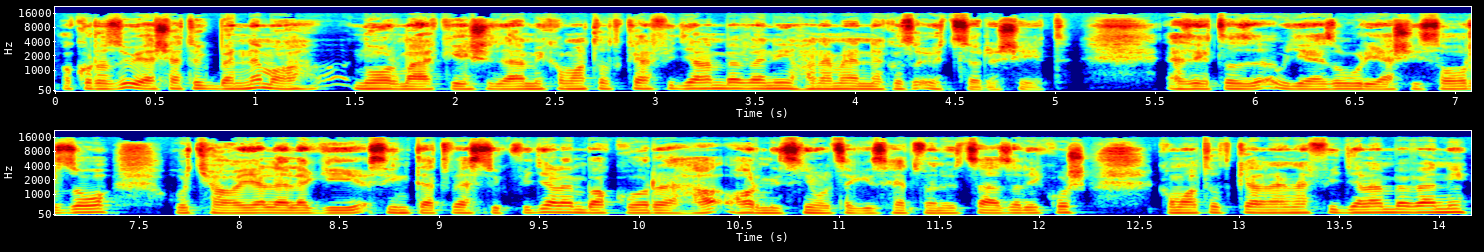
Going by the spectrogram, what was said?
akkor az ő esetükben nem a normál késedelmi kamatot kell figyelembe venni, hanem ennek az ötszörösét. Ezért az, ugye ez óriási szorzó, hogyha a jelenlegi szintet vesszük figyelembe, akkor 38,75%-os kamatot kellene figyelembe venni,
